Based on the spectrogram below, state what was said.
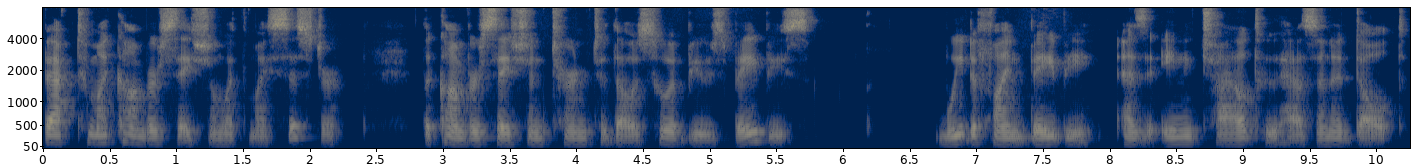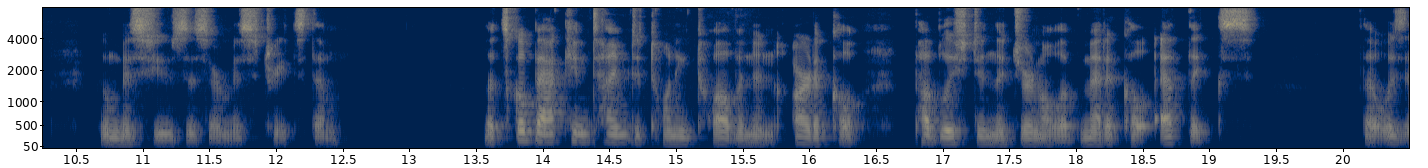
Back to my conversation with my sister. The conversation turned to those who abuse babies. We define baby as any child who has an adult who misuses or mistreats them. Let's go back in time to 2012 in an article published in the Journal of Medical Ethics that was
